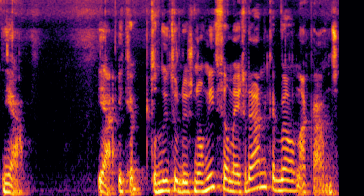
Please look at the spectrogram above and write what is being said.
ja, ja, ik heb tot nu toe dus nog niet veel mee gedaan. Ik heb wel een account.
